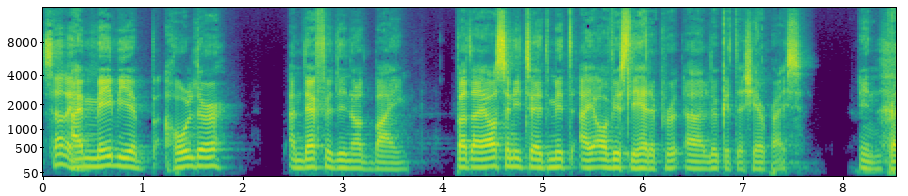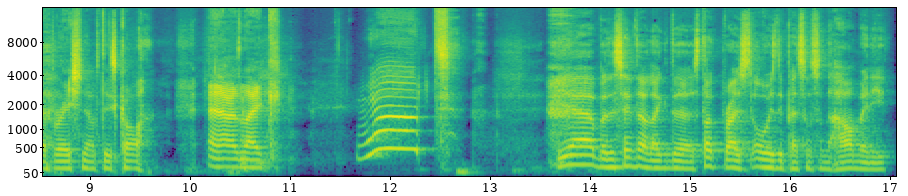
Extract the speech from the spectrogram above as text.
Selling. I'm maybe a holder. I'm definitely not buying. But I also need to admit, I obviously had a pr- uh, look at the share price in preparation of this call. And I was like, what? yeah, but at the same time, like the stock price always depends on how many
